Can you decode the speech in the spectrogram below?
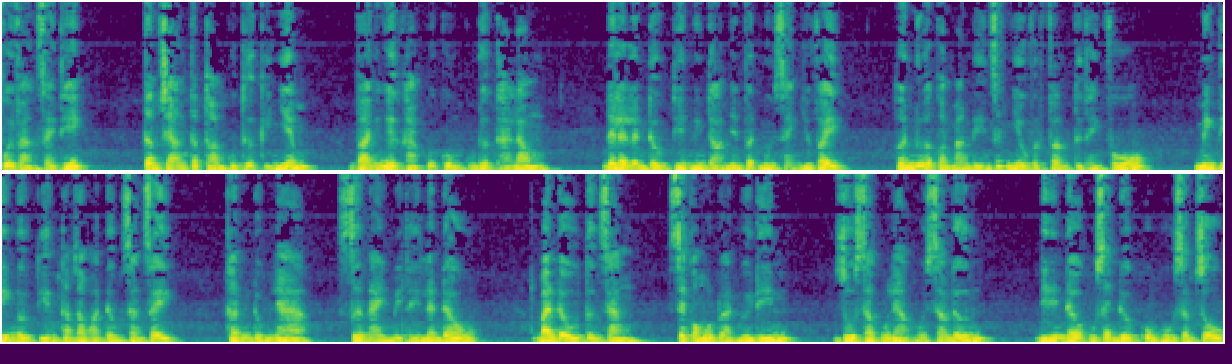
vội vàng giải thích. Tâm trạng thấp thỏm của thư ký nhiễm Và những người khác cuối cùng cũng được thả lòng. Đây là lần đầu tiên Minh đón nhân vật nổi danh như vậy, Hơn nữa còn mang đến rất nhiều vật phẩm từ thành phố. Minh Tinh nổi tiếng tham gia hoạt động giảng dạy, Thật đúng là Xưa nay mới thấy lần đầu. Ban đầu tưởng rằng sẽ có một đoàn người đến. Dù sao cũng là ngôi sao lớn, Đi đến đâu cũng sẽ được ủng hộ rầm rộ.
